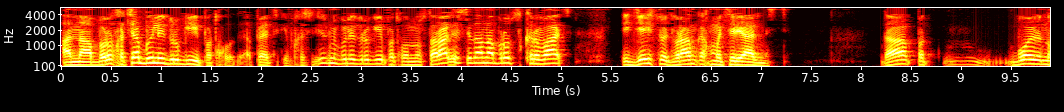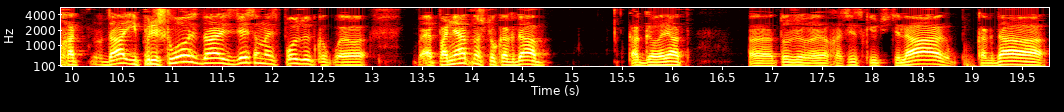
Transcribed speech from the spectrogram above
а наоборот, хотя были и другие подходы, опять-таки в хасидизме были другие подходы, но старались всегда наоборот скрывать и действовать в рамках материальности. Да, под, более, ну, да, и пришлось, да, и здесь она использует, как, э, э, понятно, что когда, как говорят э, тоже э, хасидские учителя, когда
